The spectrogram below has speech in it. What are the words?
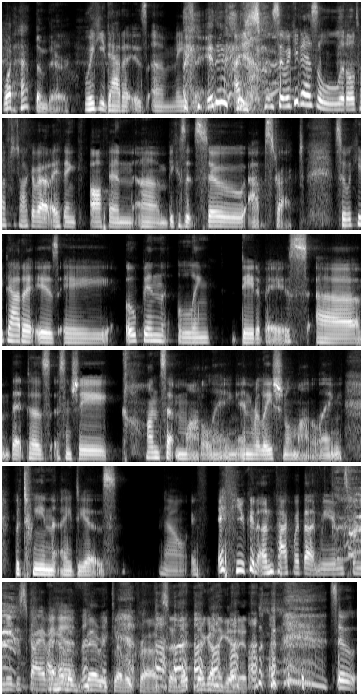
What happened there? Wikidata is amazing. it is. I, so Wikidata is a little tough to talk about, I think, often um, because it's so abstract. So Wikidata is a open link database um, that does essentially concept modeling and relational modeling between ideas. Now, if, if you can unpack what that means from me describing it. I have it. a very clever crowd, so they're, they're going to get it. so,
